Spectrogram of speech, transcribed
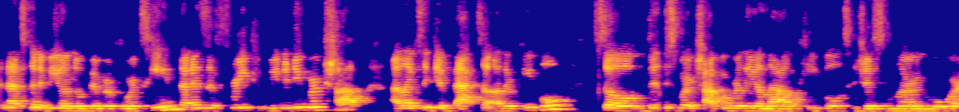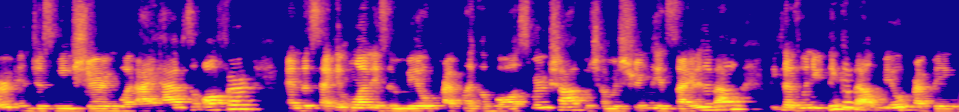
And that's going to be on November 14th. That is a free community workshop. I like to give back to other people. So this workshop will really allow people to just learn more and just me sharing what I have to offer. And the second one is a meal prep like a boss workshop, which I'm extremely excited about because when you think about meal prepping,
